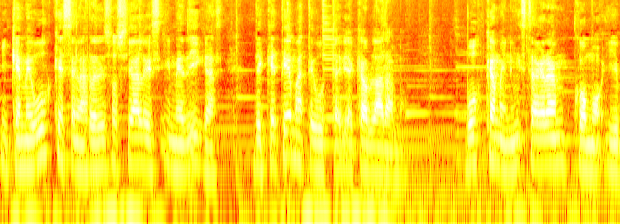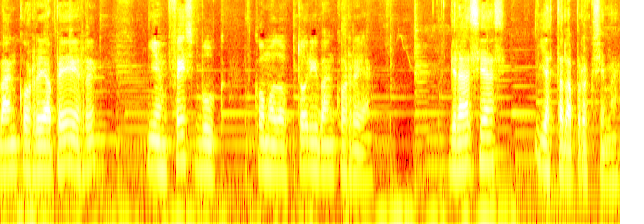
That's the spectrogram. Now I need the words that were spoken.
y que me busques en las redes sociales y me digas de qué temas te gustaría que habláramos. Búscame en Instagram como Iván Correa PR y en Facebook como Doctor Iván Correa. Gracias y hasta la próxima.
